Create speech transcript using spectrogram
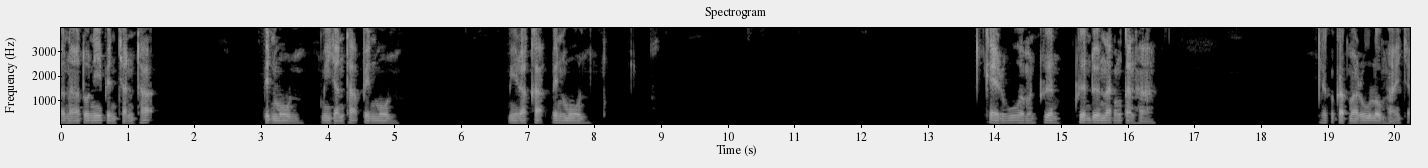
ตัณหาตัวนี้เป็นฉันทะ เป็นมูล มีฉันทะเป็นมูล มีราคะเป็นมูล แค่รู้ว่ามันเคลื่อนเคลื่อนด้วยอำนาจของตัณหา แล้วก็กลับมารู้ลมหายใจ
